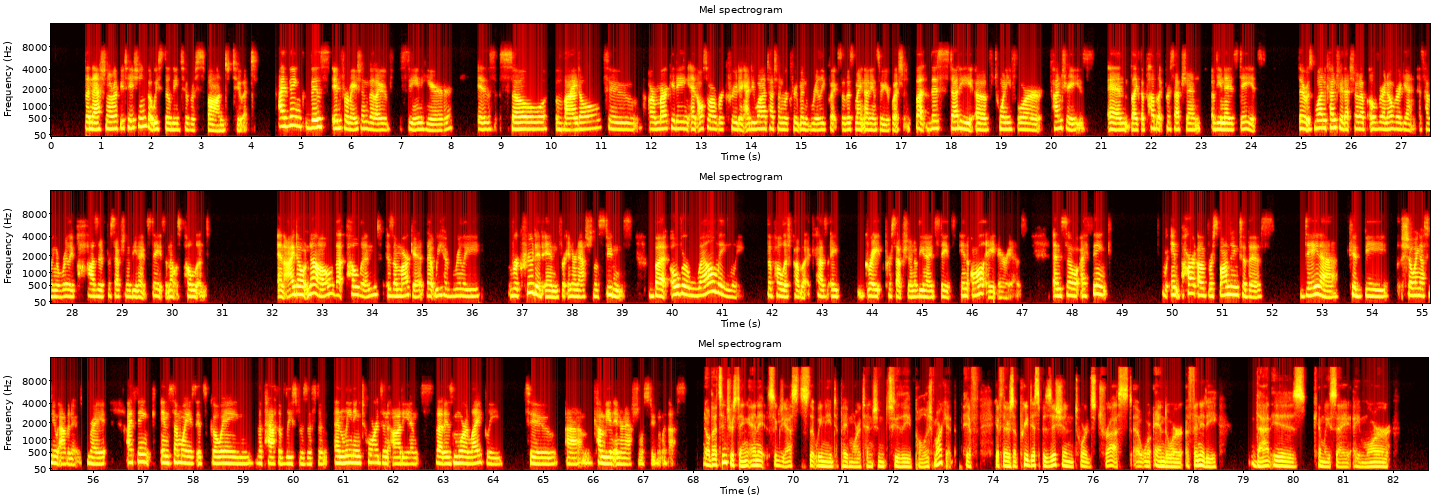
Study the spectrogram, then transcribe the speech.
the national reputation, but we still need to respond to it. I think this information that I've seen here is so vital to our marketing and also our recruiting. I do want to touch on recruitment really quick, so this might not answer your question. But this study of 24 countries and like the public perception of the United States, there was one country that showed up over and over again as having a really positive perception of the United States, and that was Poland. And I don't know that Poland is a market that we have really recruited in for international students, but overwhelmingly, the Polish public has a great perception of the United States in all eight areas. And so I think in part of responding to this, data could be showing us new avenues, right? I think in some ways it's going the path of least resistance and leaning towards an audience that is more likely to um, come be an international student with us. No, that's interesting, and it suggests that we need to pay more attention to the Polish market. If if there's a predisposition towards trust uh, or and or affinity, that is, can we say, a more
